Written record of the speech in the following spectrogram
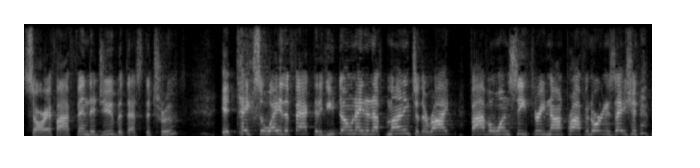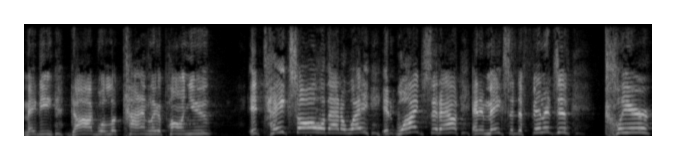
Sorry if I offended you, but that's the truth. It takes away the fact that if you donate enough money to the right 501c3 nonprofit organization, maybe God will look kindly upon you. It takes all of that away, it wipes it out, and it makes a definitive, clear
